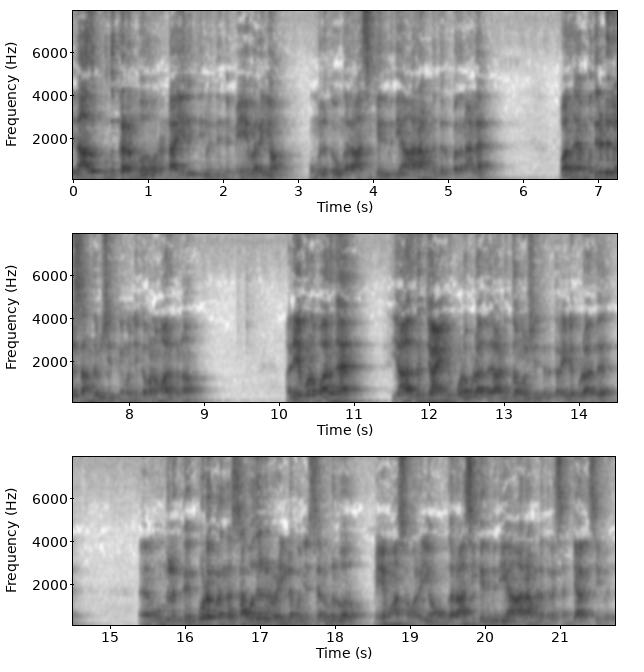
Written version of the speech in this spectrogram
ஏதாவது புது கடன் வரும். ரெண்டாயிரத்தி இருபத்தி ஐந்து மே வரையும் உங்களுக்கு உங்க ராசிக்கு அதிபதி ஆறாம் இடத்துல இருப்பதனால பாருங்க முதலீடுகள் சார்ந்த விஷயத்திலையும் கொஞ்சம் கவனமா இருக்கணும். அதே போல பாருங்க யாருக்கும் ஜாயிண்ட் போடக்கூடாது அடுத்தவங்க விஷயத்துல தலையிடக்கூடாது. உங்களுக்கு கூட பிறந்த சகோதரர்கள் வழியில கொஞ்சம் செலவுகள் வரும். மே மாசம் வரையும் உங்க ராசிக்கு அதிபதியை ஆறாம் இடத்துல சஞ்சாரம் செய்வது.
